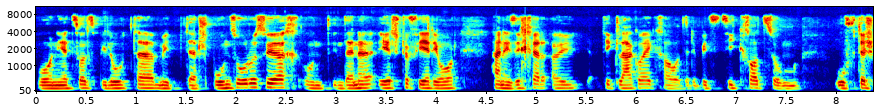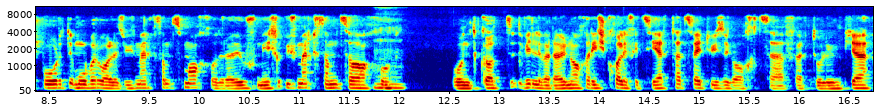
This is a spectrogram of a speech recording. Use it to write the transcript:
wo ich jetzt als Pilot äh, mit der Sponsoren suche und in diesen ersten vier Jahren habe ich sicher auch die Gelegenheit gehabt oder ein bisschen Zeit gehabt, um auf den Sport im Oberwallis aufmerksam zu machen oder auch auf mich aufmerksam zu machen. Mhm. Und gerade weil er auch nachher ist qualifiziert hat 2018 für die Olympia,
